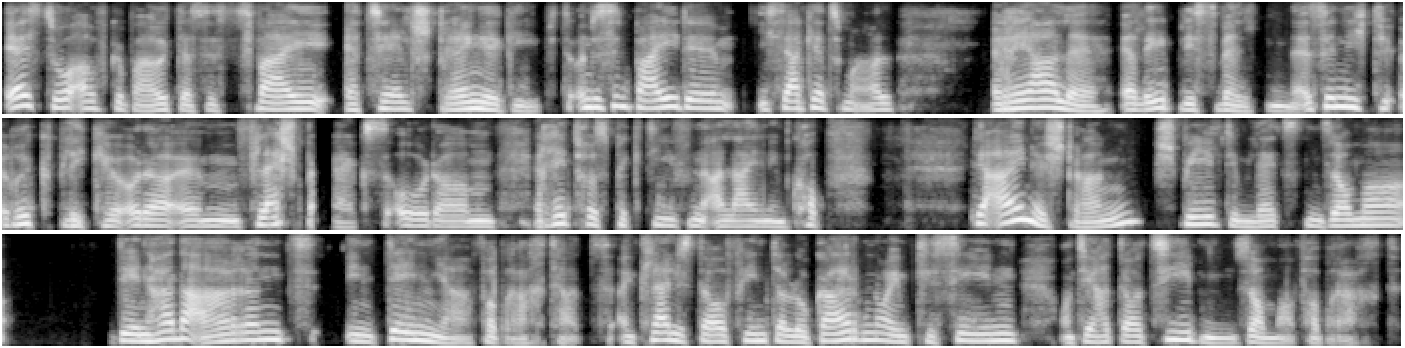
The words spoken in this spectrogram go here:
er ist so aufgebaut, dass es zwei Erzählstränge gibt und es sind beide, ich sage jetzt mal, reale Erlebniswelten. Es sind nicht Rückblicke oder ähm, Flashbacks oder ähm, Retrospektiven allein im Kopf. Der eine Strang spielt im letzten Sommer, den Hannah Arendt in Degna verbracht hat, ein kleines Dorf hinter Locarno im Tessin, und sie hat dort sieben Sommer verbracht.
